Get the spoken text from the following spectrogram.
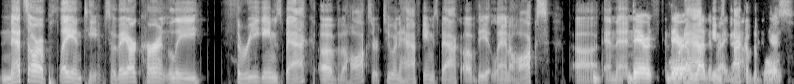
Nets are a play-in team, so they are currently three games back of the Hawks, or two and a half games back of the Atlanta Hawks, uh, and then They're they're eleven games right back now. of the They're- Bulls.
